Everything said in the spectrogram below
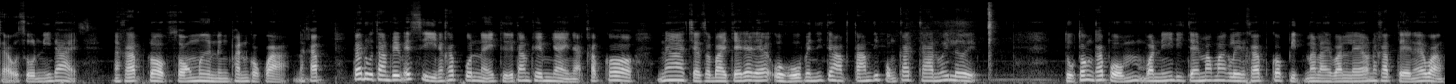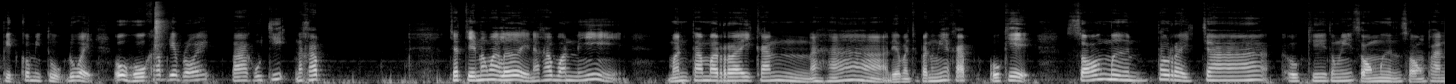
แถวโซนนี้ได้นะครับกรอบ 21,000กว่านะครับถ้าดูตามเทรม S4 นะครับคนไหนถือตามเทรมใหญ่นะครับก็น่าจะสบายใจได้แล้ว โอ้โห เป็นที่ตามที่ผมคาดการไว้เลยถูกต้องครับผมวันนี้ดีใจมาก ๆ เลยนะครับ ก็ปิดมาหลายวันแล้วนะครับ แต่ในระหว่างปิดก็มีถูกด้วย โอ้โห ครับเรียบร้อย ตากุจินะครับ ชัดเจนมาก ๆ เลยนะครับ วันนี้ มันทำอะไรกันนะฮะเดี๋ยวมันจะไปตรงนี้ครับ โอเคสองหมื่นเท่าไรจ้าโอเค ตรงนี้สองหมื่นสองพัน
